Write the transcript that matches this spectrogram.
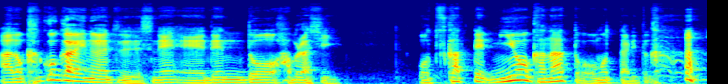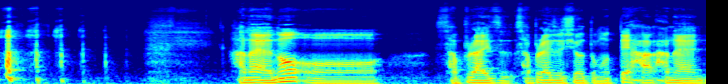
あの、過去回のやつでですね、えー、電動歯ブラシを使ってみようかなと思ったりとか、花屋の、サプライズ、サプライズしようと思って、花屋、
